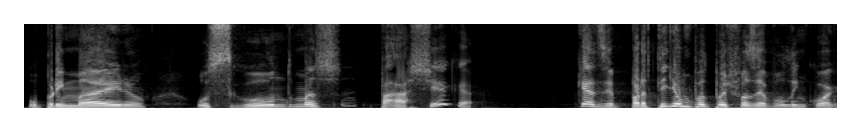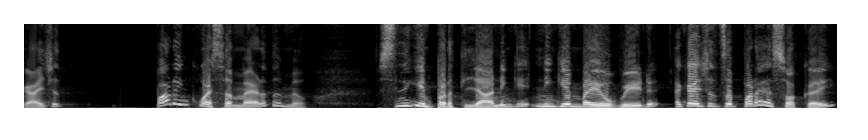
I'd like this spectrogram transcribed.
O primeiro, o segundo, mas pá, chega. Quer dizer, partilham para depois fazer bullying com a gaja. Parem com essa merda, meu. Se ninguém partilhar, ninguém, ninguém vai ouvir, a gaja desaparece, ok?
